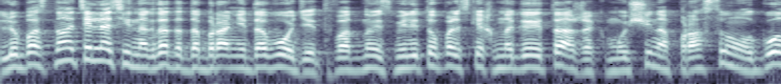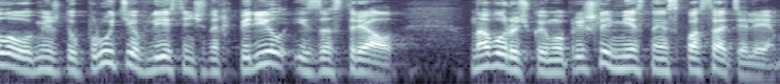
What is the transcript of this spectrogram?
Любознательность иногда до добра не доводит. В одной из мелитопольских многоэтажек мужчина просунул голову между прутьев лестничных перил и застрял. На выручку ему пришли местные спасатели.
